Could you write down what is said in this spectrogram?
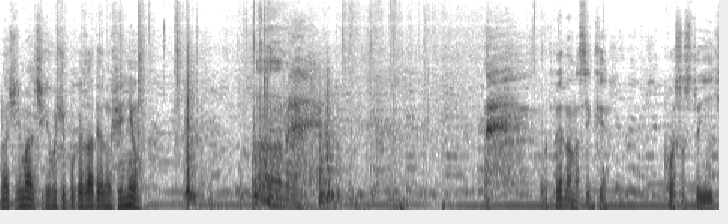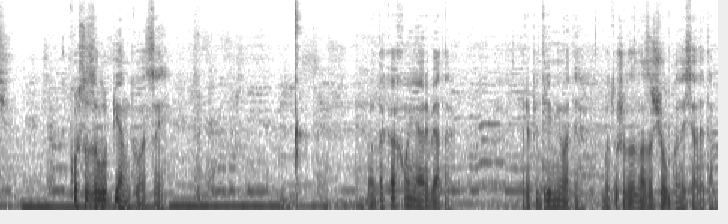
Значить, мальчики, хочу показати одну фігню. От видно, наскільки косо стоїть. Косо Залупенко оцей. Ось така хуйня, ребята. Треба підрівнювати, бо то, що на защолку не сяде там.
